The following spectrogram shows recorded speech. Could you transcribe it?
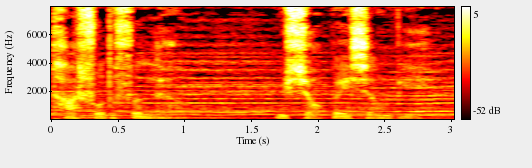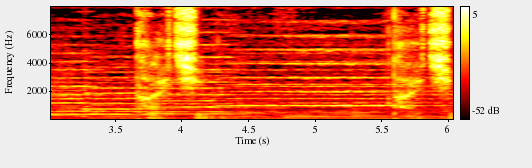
他说的分量，与小贝相比，太轻，太轻。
